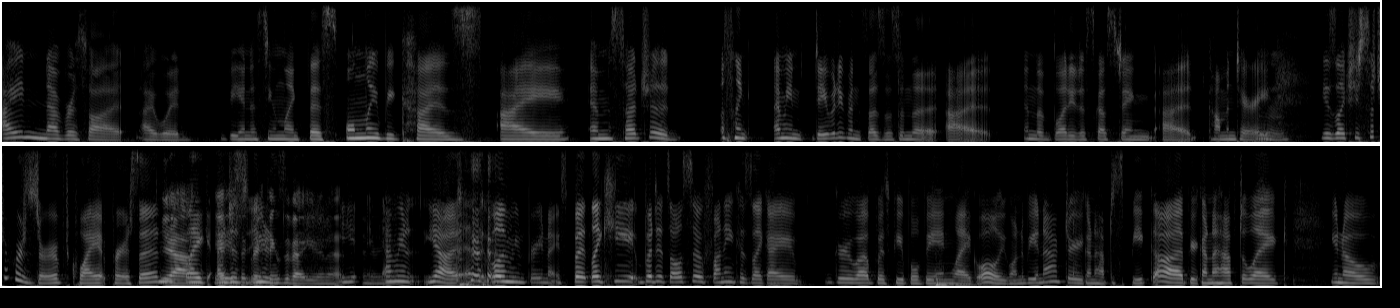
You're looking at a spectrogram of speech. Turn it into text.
I never thought I would be in a scene like this only because I am such a like I mean David even says this in the uh in the bloody disgusting uh commentary. He's like she's such a reserved quiet person. Yeah, like yeah, I just great you- things about you in that. Ye- I mean, yeah. well, I mean, very nice. But like he, but it's also funny because like I grew up with people being like, "Oh, you want to be an actor? You're gonna have to speak up. You're gonna have to like, you know."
